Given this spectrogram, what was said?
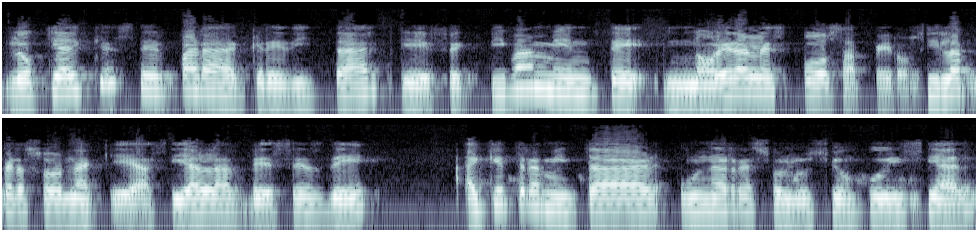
lo que hay que hacer para acreditar que efectivamente no era la esposa, pero sí la persona que hacía las veces de, hay que tramitar una resolución judicial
